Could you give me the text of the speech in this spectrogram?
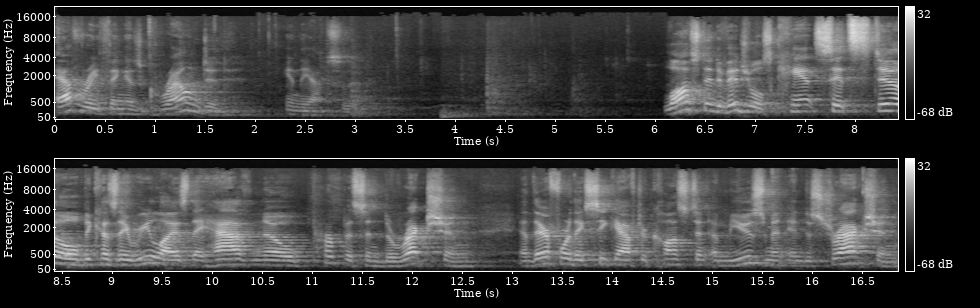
everything is grounded in the absolute. Lost individuals can't sit still because they realize they have no purpose and direction, and therefore they seek after constant amusement and distraction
